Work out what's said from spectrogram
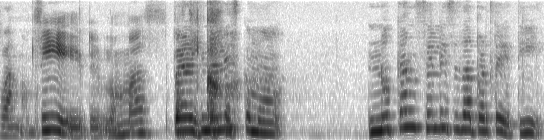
random. Sí, lo más. Pero al final es como, no canceles esa parte de ti.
